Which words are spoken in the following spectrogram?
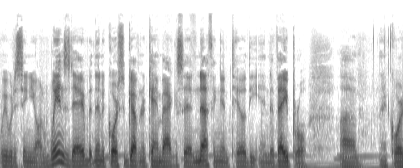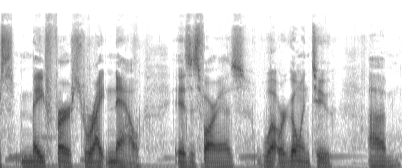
we would have seen you on Wednesday, but then of course the governor came back and said nothing until the end of April. Um, and of course, May 1st, right now, is as far as what we're going to. Um,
